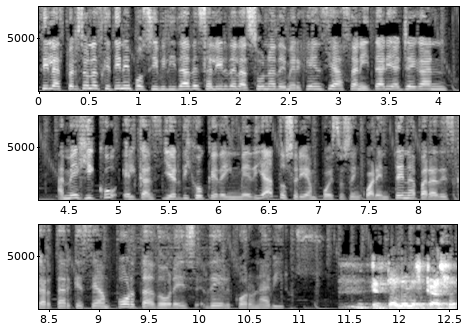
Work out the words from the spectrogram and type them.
Si las personas que tienen posibilidad de salir de la zona de emergencia sanitaria llegan a México, el canciller dijo que de inmediato serían puestos en cuarentena para descartar que sean portadores del coronavirus. En todos los casos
